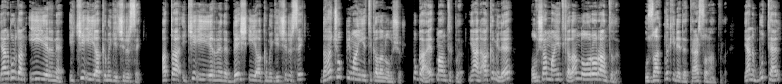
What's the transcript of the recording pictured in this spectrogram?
Yani buradan I yerine 2I akımı geçirirsek hatta 2I yerine de 5I akımı geçirirsek daha çok bir manyetik alan oluşur. Bu gayet mantıklı. Yani akım ile oluşan manyetik alan doğru orantılı. Uzaklık ile de ters orantılı. Yani bu tel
